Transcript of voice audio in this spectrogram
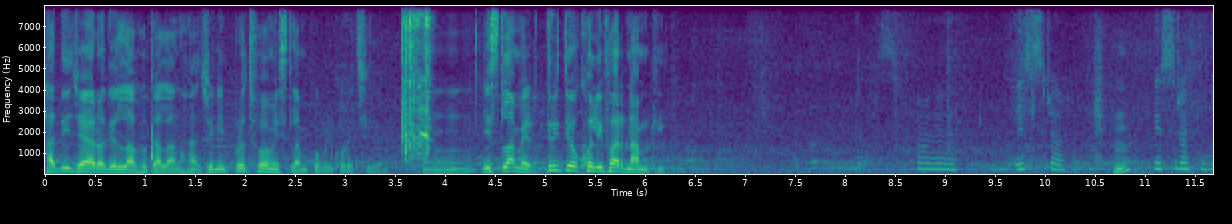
খাদিজা রদিল্লাহ তালানহা যিনি প্রথম ইসলাম কবুল করেছিলেন। ইসলামের তৃতীয় খলিফার নাম কি? ইসরাফিল।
